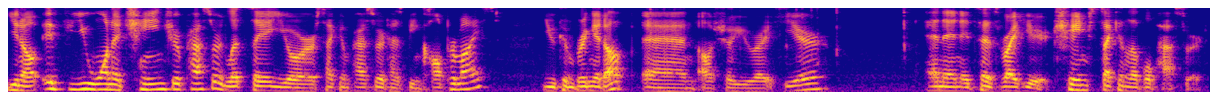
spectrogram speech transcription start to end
you know, if you want to change your password, let's say your second password has been compromised, you can bring it up and I'll show you right here and then it says right here, change second level password.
